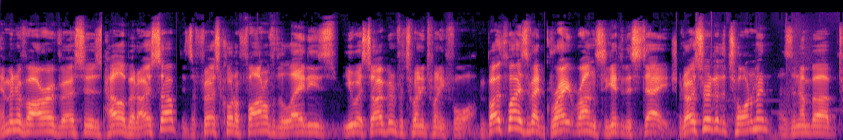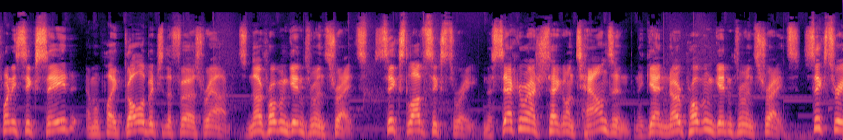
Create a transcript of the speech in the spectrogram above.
Emma Navarro versus Paula Badosa is the first quarterfinal for the ladies US Open for 2024. And both players have had great runs to get to this stage. Badosa entered the tournament as the number 26 seed and will play Golubic in the first round. So no problem getting through in straights. 6 love, 6-3. In the second round, she take on Townsend. And again, no problem getting through in straights. 6-3,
